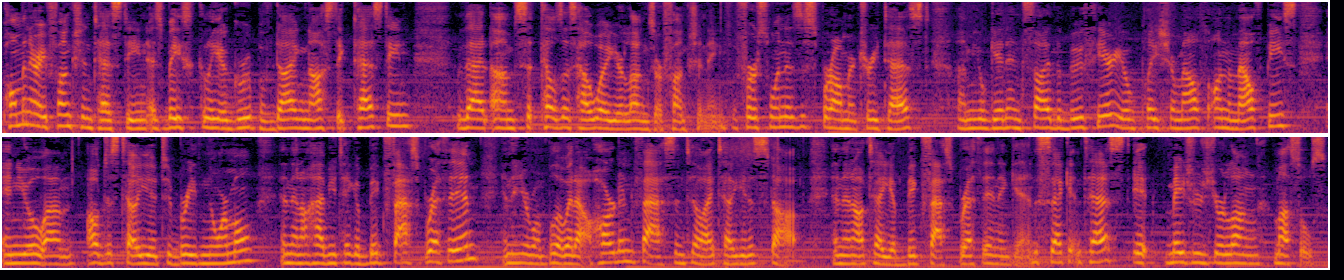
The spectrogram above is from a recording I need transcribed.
Pulmonary function testing is basically a group of diagnostic testing that um, tells us how well your lungs are functioning. The first one is a spirometry test. Um, you'll get inside the booth here, you'll place your mouth on the mouthpiece, and you'll, um, I'll just tell you to breathe normal, and then I'll have you take a big fast breath in, and then you're going to blow it out hard and fast until I tell you to stop. And then I'll tell you a big fast breath in again. The second test, it measures your lung muscles.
